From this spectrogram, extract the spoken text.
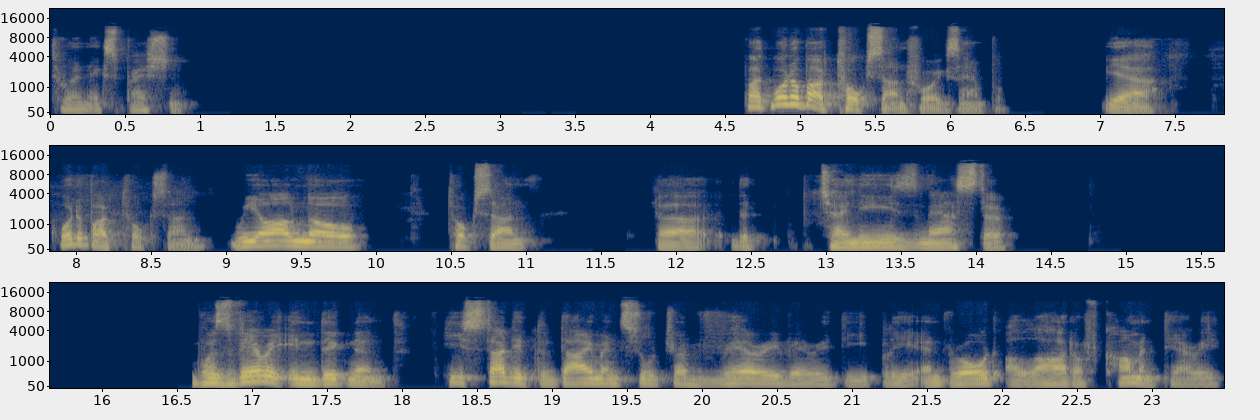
to an expression. But what about Toksan, for example? Yeah, what about Toksan? We all know Toksan, uh, the Chinese master, was very indignant. He studied the Diamond Sutra very, very deeply and wrote a lot of commentary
